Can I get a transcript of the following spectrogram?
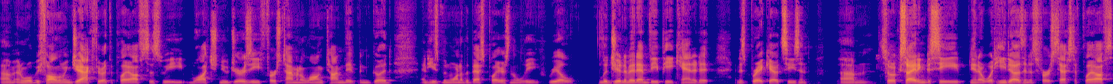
Um, and we'll be following Jack throughout the playoffs as we watch New Jersey. First time in a long time. They've been good, and he's been one of the best players in the league. Real legitimate MVP candidate in his breakout season. Um, so exciting to see, you know, what he does in his first test of playoffs.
